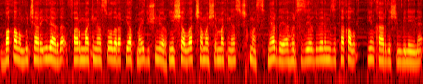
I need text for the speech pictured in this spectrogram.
Bakalım bu çarı ileride farm makinesi olarak yapmayı düşünüyorum. İnşallah çamaşır makinesi çıkmaz. Nerede ya hırsız eldivenimizi takalım. Bin kardeşim bineğine.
